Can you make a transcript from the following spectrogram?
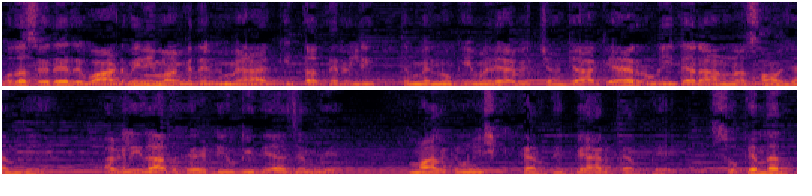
ਉਹਦਾ ਸਵੇਰੇ ਰਿਵਾਰਡ ਵੀ ਨਹੀਂ ਮੰਗਦੇ ਵੀ ਮੈਂ ਆ ਕੀਤਾ ਤੇਰੇ ਲਈ ਤੇ ਮੈਨੂੰ ਕੀ ਮਿਲਿਆ ਵਿੱਚੋਂ? ਜਾ ਕੇ ਆ ਰੂੜੀ ਤੇ ਆਰਾਮ ਨਾਲ ਸੌ ਜਾਂਦੇ ਆ। ਅਗਲੀ ਰਾਤ ਫੇਰ ਡਿਊਟੀ ਤੇ ਆ ਜਾਂਦੇ ਆ। ਮਾਲਕ ਨੂੰ ਇਸ਼ਕ ਕਰਦੇ, ਪਿਆਰ ਕਰਦੇ ਸੋ ਕਹਿੰਦਾ,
